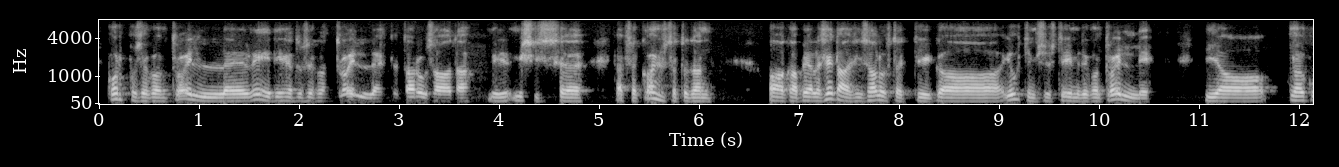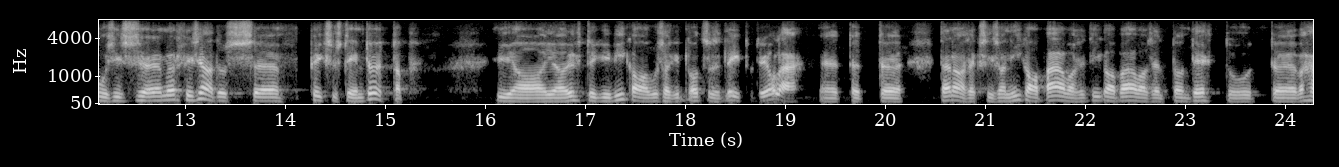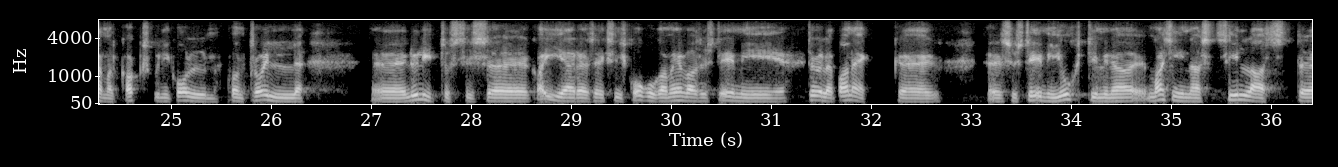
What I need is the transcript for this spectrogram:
korpuse kontroll, veetiheduse kontroll, et, et aru saada, mis siis täpselt kahjustatud on. aga peale seda siis alustati ka juhtimissüsteemide kontrolli ja nagu siis äh, Murphy seadus, äh, kõik süsteem töötab ja, ja ühtegi viga kusagilt otseselt leitud ei ole, et, et tänaseks siis on igapäevaselt, igapäevaselt on tehtud vähemalt kaks kuni kolm kontroll lülitust siis kai ääres ehk siis kogu Gameva süsteemi töölepanek, süsteemi juhtimine masinast, sillast,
